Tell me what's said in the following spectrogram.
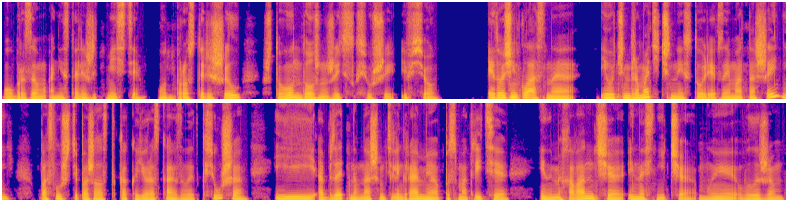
образом они стали жить вместе. Он просто решил, что он должен жить с Ксюшей, и все. Это очень классная и очень драматичная история взаимоотношений. Послушайте, пожалуйста, как ее рассказывает Ксюша. И обязательно в нашем телеграме посмотрите и на Михованыча, и на Снича. Мы выложим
